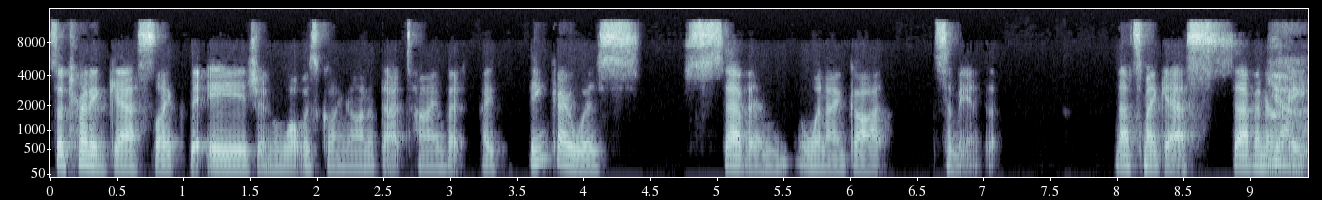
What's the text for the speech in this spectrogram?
So try to guess like the age and what was going on at that time. But I think I was seven when I got Samantha. That's my guess, seven or yeah. eight.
